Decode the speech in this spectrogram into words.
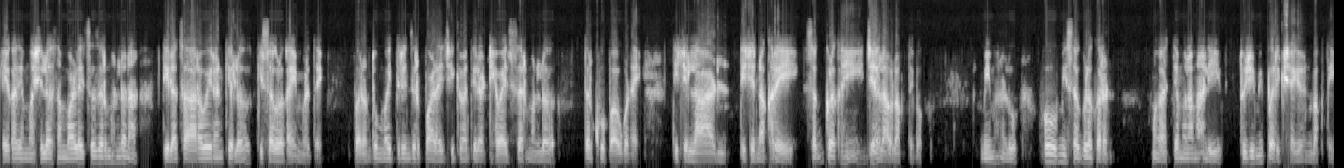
एखाद्या म्हशीला सांभाळायचं जर म्हणलं ना तिला चारा वैरण केलं की सगळं काही मिळतंय. परंतु मैत्रीण जर पाळायची किंवा तिला ठेवायचं जर म्हणलं तर खूप अवघड आहे. तिचे लाड तिचे नखरे सगळं काही झेलावं लागते बघ. मी म्हणालो हो मी सगळं करण. मग आत्या मला म्हणाली तुझी मी परीक्षा घेऊन बघते.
